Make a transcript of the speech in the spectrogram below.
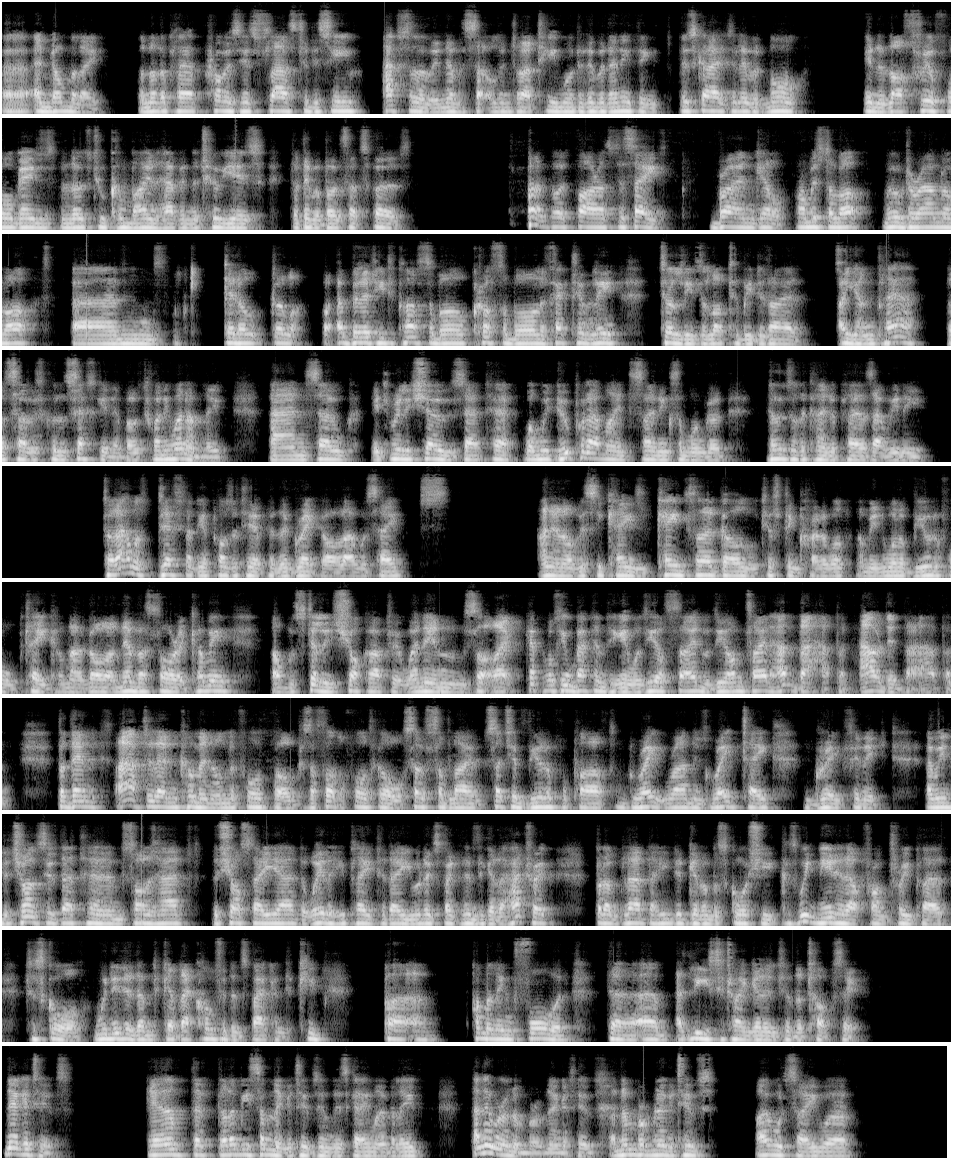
Uh, and Ndombele, another player promises flowers to deceive. Absolutely never settled into that team or delivered anything. This guy has delivered more in the last three or four games than those two combined have in the two years that they were both at Spurs. I'll go as far as to say Bryan Gil promised a lot, moved around a lot, did a, did a lot ability to pass the ball, cross the ball effectively, still leaves a lot to be desired. A young player, but so is Kulusevski. They're both 21, I believe. And so it really shows that uh, when we do put our mind to signing someone good, those are the kind of players that we need. So that was definitely a positive and a great goal, I would say. And then obviously Kane, Kane's third goal was just incredible. I mean, what a beautiful take on that goal. I never saw it coming. I was still in shock after it went in. Sort of like kept looking back and thinking, was he offside? Was he onside? How did that happen? How did that happen? But then I have to then comment on the fourth goal because I thought the fourth goal was so sublime, such a beautiful pass, great run, great take, great finish. I mean, the chances that um, Son had, the shots that he had, the way that he played today, you would expect him to get a hat trick. But I'm glad that he did get on the score sheet because we needed our front three players to score. We needed them to get that confidence back and to keep uh, pummeling forward to um, at least to try and get into the top six. Negatives. Yeah, there's got to be some negatives in this game, I believe. And there were a number of negatives. A number of negatives, I would say, were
